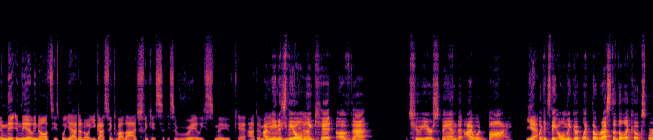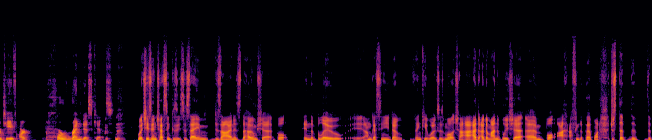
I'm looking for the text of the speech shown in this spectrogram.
in the in the early noughties. But yeah, I don't know what you guys think about that. I just think it's it's a really smooth kit. Adam, I mean, it's the only kit of that two year span that I would buy. Yeah, like it's the only good. Like the rest of the Le Coq Sportif are horrendous kits which is interesting because it's the same design as the home shirt, but in the blue, eh, I'm guessing you don't think it works as much. I, I, I don't mind the blue shirt, um, but I, I, think the purple one, just the, the, the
